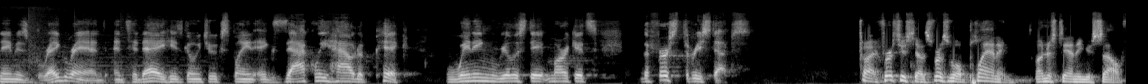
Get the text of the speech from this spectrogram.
Name is Greg Rand, and today he's going to explain exactly how to pick winning real estate markets. The first three steps. All right, first two steps. First of all, planning, understanding yourself,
